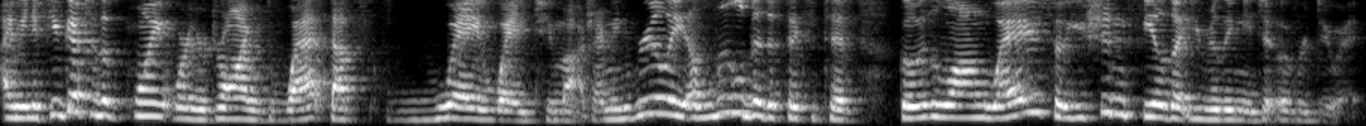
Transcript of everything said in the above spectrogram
I mean, if you get to the point where your drawing's wet, that's way, way too much. I mean, really a little bit of fixative goes a long way. So you shouldn't feel that you really need to overdo it.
